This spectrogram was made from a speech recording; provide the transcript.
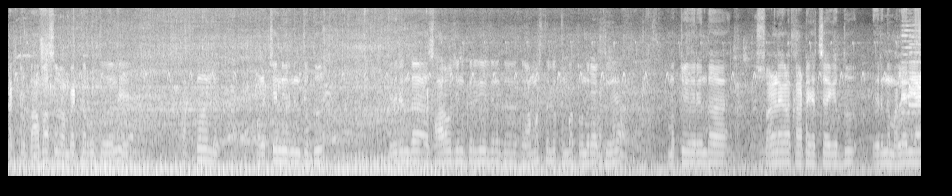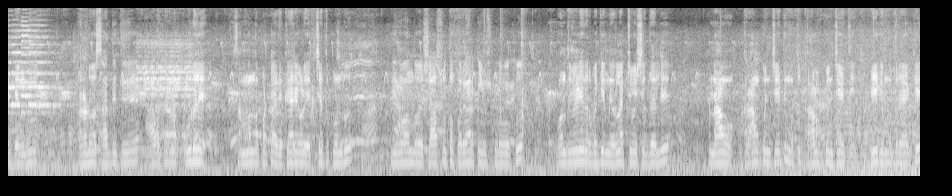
ಡಾಕ್ಟರ್ ಬಾಬಾ ಸಾಹೇಬ್ ಅಂಬೇಡ್ಕರ್ ವೃತ್ತದಲ್ಲಿ ಪಕ್ಕದಲ್ಲಿ ಕೊಳಚೆ ನೀರು ನಿಂತಿದ್ದು. ಇದರಿಂದ ಸಾರ್ವಜನಿಕರಿಗೆ ಇಲ್ಲಿನ ಗ್ರಾಮಸ್ಥರಿಗೆ ತುಂಬ ತೊಂದರೆ ಆಗ್ತಿದೆ. ಮತ್ತು ಇದರಿಂದ ಸೊಳ್ಳೆಗಳ ಕಾಟ ಹೆಚ್ಚಾಗಿದ್ದು, ಇದರಿಂದ ಮಲೇರಿಯಾ, ಡೆಂಗು ಹರಡುವ ಸಾಧ್ಯತೆ ಇದೆ. ಆದ ಕಾರಣ ಕೂಡಲೇ ಸಂಬಂಧಪಟ್ಟ ಅಧಿಕಾರಿಗಳು ಎಚ್ಚೆತ್ತುಕೊಂಡು ಇದು ಒಂದು ಶಾಶ್ವತ ಪರಿಹಾರ ಕಲ್ಪಿಸಿಕೊಡಬೇಕು. ಒಂದು ವೇಳೆ ಇದರ ಬಗ್ಗೆ ನಿರ್ಲಕ್ಷ್ಯ ವಹಿಸಿದ್ದಲ್ಲಿ ನಾವು ಗ್ರಾಮ ಪಂಚಾಯತಿ ಮತ್ತು ತಾಲೂಕು ಪಂಚಾಯತಿ ಬೀಗ ಮುದ್ರೆ ಹಾಕಿ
